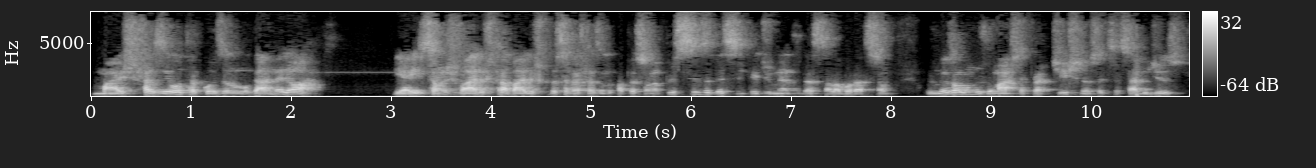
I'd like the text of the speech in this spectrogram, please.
mas fazer outra coisa no lugar melhor. E aí são os vários trabalhos que você vai fazendo com a pessoa. Ela precisa desse entendimento, dessa elaboração. Os meus alunos do Master Practitioner, eu sei que você sabe disso,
